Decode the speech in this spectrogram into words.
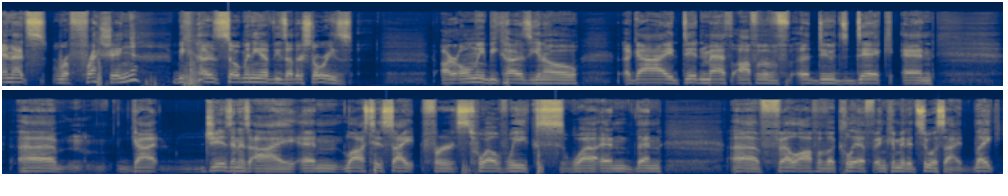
And that's refreshing because so many of these other stories are only because you know a guy did meth off of a dude's dick and uh, got jizz in his eye and lost his sight for 12 weeks while, and then uh, fell off of a cliff and committed suicide. Like,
